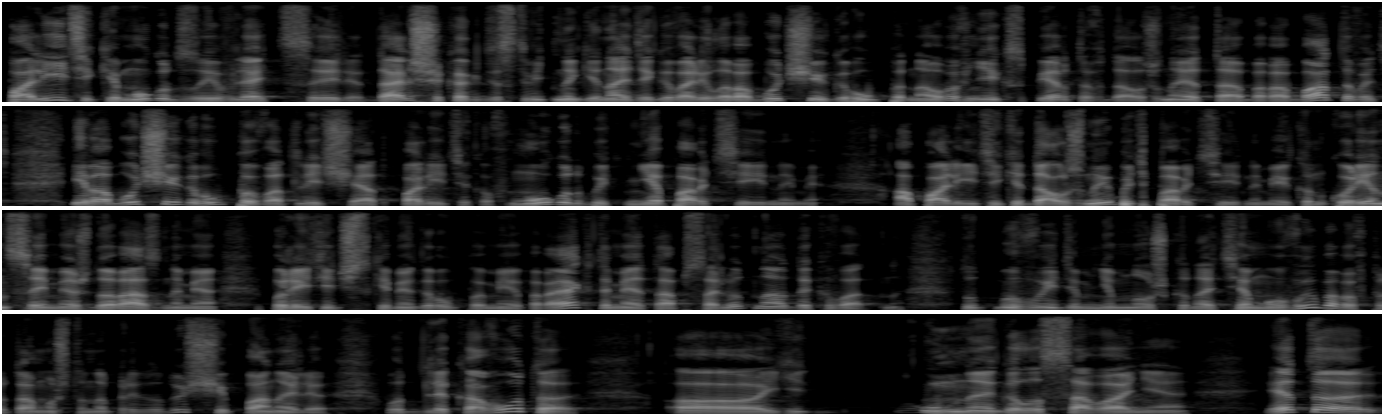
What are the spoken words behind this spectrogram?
Политики могут заявлять цели. Дальше, как действительно Геннадий говорил, рабочие группы на уровне экспертов должны это обрабатывать. И рабочие группы, в отличие от политиков, могут быть непартийными. А политики должны быть партийными. И конкуренция между разными политическими группами и проектами – это абсолютно адекватно. Тут мы выйдем немножко на тему выборов, потому что на предыдущей панели вот для кого-то э, умное голосование – это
